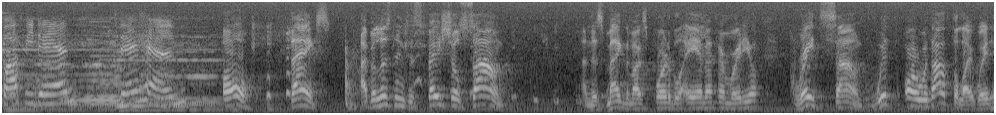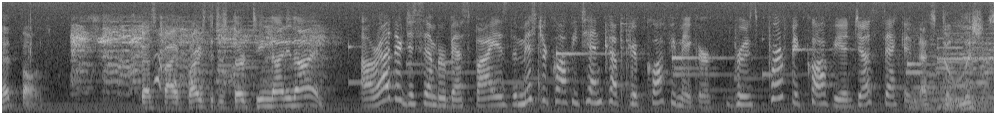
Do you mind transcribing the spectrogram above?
Coffee, Dan? Dan? Oh, thanks. I've been listening to Spatial Sound. on this Magnavox portable AM/FM radio, great sound with or without the lightweight headphones. Best Buy price is just $13.99. Our other December Best Buy is the Mr. Coffee 10 Cup Drip Coffee Maker. Brews perfect coffee in just seconds. That's delicious.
